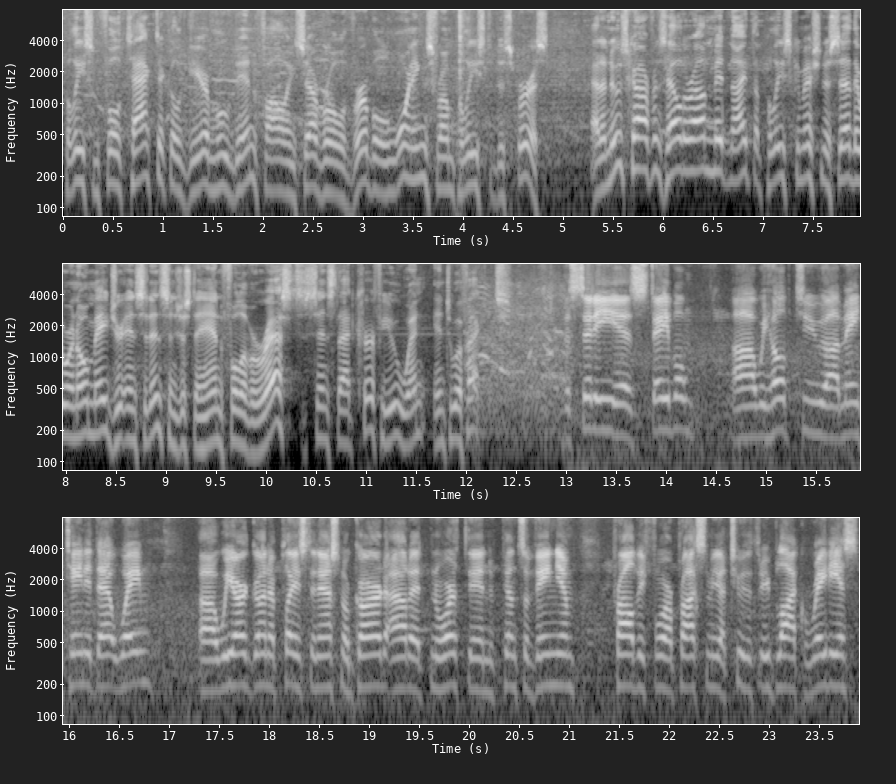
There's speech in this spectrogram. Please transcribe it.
Police in full tactical gear moved in following several verbal warnings from police to disperse. At a news conference held around midnight, the police commissioner said there were no major incidents and just a handful of arrests since that curfew went into effect. The city is stable. Uh, we hope to uh, maintain it that way. Uh, we are going to place the National Guard out at North in Pennsylvania probably for approximately a two to three block radius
